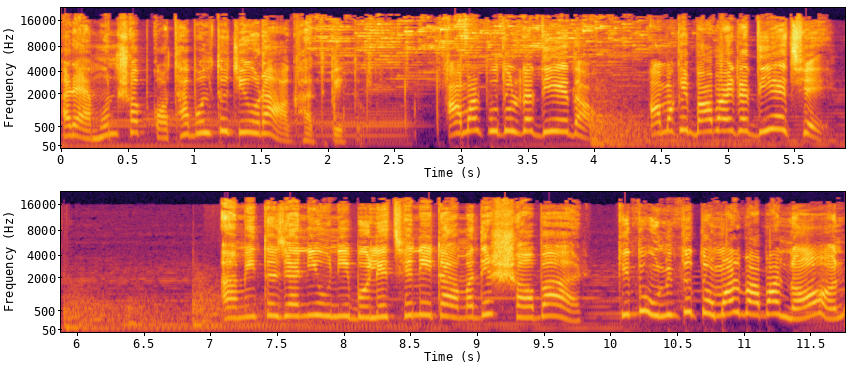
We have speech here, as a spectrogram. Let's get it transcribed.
আর এমন সব কথা বলতো যে ওরা আঘাত পেত। আমার পুতুলটা দিয়ে দাও। আমাকে বাবা এটা দিয়েছে। আমি তো জানি উনি বলেছেন এটা আমাদের সবার। কিন্তু উনি তো তোমার বাবা নন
